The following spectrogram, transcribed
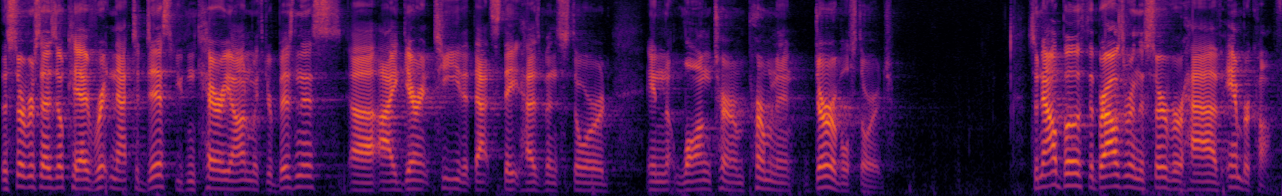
the server says, OK, I've written that to disk. You can carry on with your business. Uh, I guarantee that that state has been stored in long-term, permanent, durable storage. So now both the browser and the server have AmberConf.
